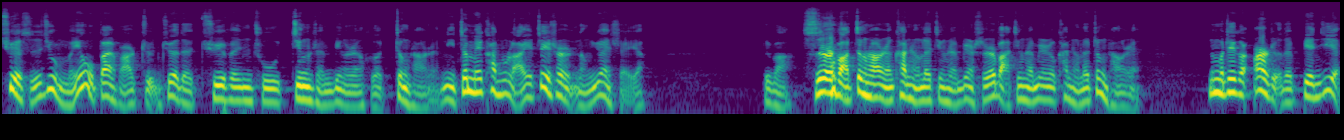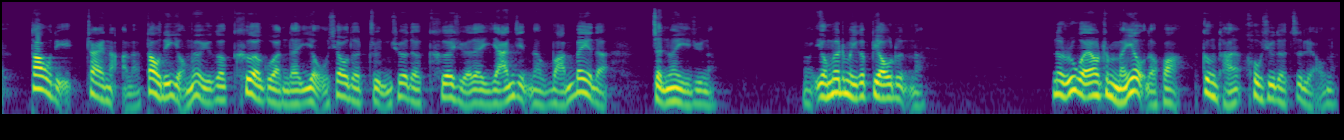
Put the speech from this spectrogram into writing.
确实就没有办法准确的区分出精神病人和正常人。你真没看出来，这事儿能怨谁呀？对吧？时而把正常人看成了精神病，时而把精神病又看成了正常人，那么这个二者的边界？到底在哪呢？到底有没有一个客观的、有效的、准确的、科学的、严谨的、完备的诊断依据呢？啊，有没有这么一个标准呢？那如果要是没有的话，更谈后续的治疗呢？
